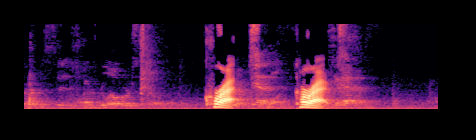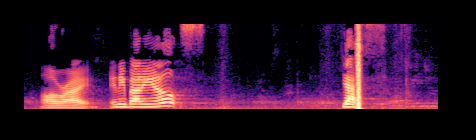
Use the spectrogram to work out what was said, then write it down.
services, you lower Correct. Correct. All right. Anybody else? Yes. We just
